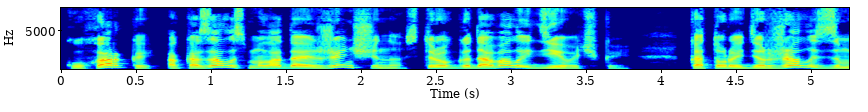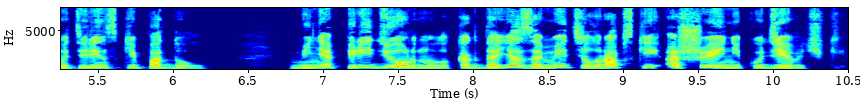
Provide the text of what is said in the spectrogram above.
Кухаркой оказалась молодая женщина с трехгодовалой девочкой, которая держалась за материнский подол. Меня передернуло, когда я заметил рабский ошейник у девочки.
